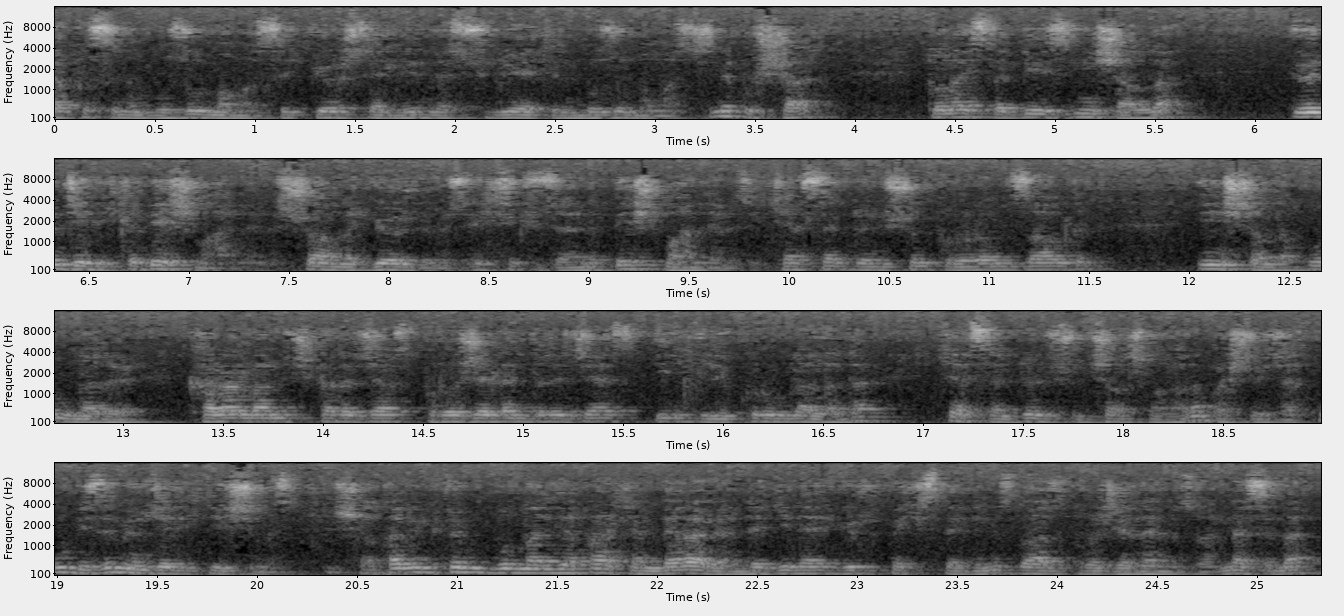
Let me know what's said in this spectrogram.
yapısının bozulmaması, görselliğin ve silüetinin bozulmaması için de bu şart. Dolayısıyla biz inşallah öncelikle 5 mahallemiz, şu anda gördüğümüz eksik üzerine 5 mahallemizi kentsel dönüşüm programımıza aldık. İnşallah bunları kararlarını çıkaracağız, projelendireceğiz. İlgili kurumlarla da kentsel dönüşüm çalışmalarına başlayacağız. Bu bizim öncelikli işimiz. İnşallah. Tabii bütün bunları yaparken beraberinde yine yürütmek istediğimiz bazı projelerimiz var. Mesela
